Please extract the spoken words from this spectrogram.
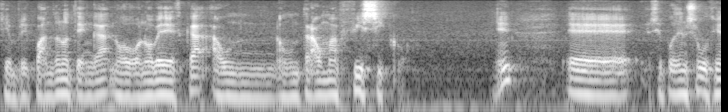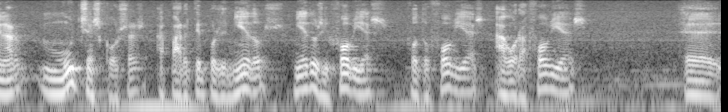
siempre y cuando no tenga no, no obedezca a un, a un trauma físico. ¿eh? Eh, se pueden solucionar muchas cosas, aparte pues, de miedos, miedos y fobias, fotofobias, agorafobias. Eh,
